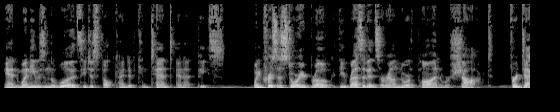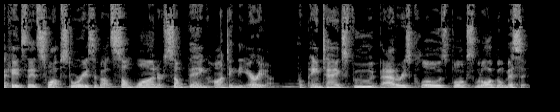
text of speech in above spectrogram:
and when he was in the woods, he just felt kind of content and at peace. When Chris's story broke, the residents around North Pond were shocked. For decades, they had swapped stories about someone or something haunting the area. Propane tanks, food, batteries, clothes, books would all go missing.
